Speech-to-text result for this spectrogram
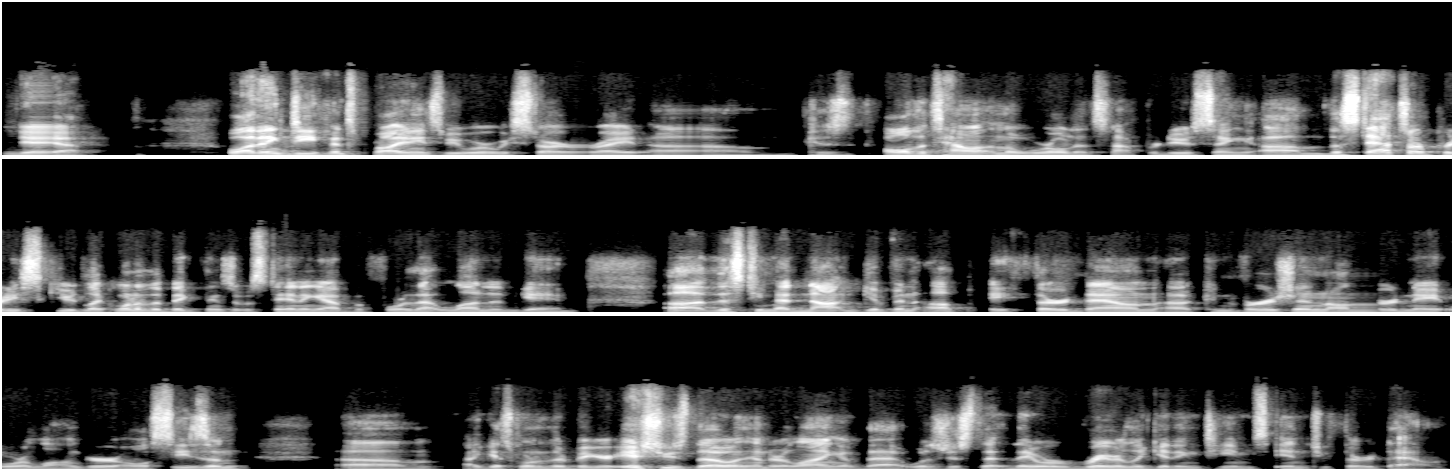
Yeah. Well, I think defense probably needs to be where we start, right? Because um, all the talent in the world, it's not producing. Um, the stats are pretty skewed. Like one of the big things that was standing out before that London game, uh, this team had not given up a third down uh, conversion on third and eight or longer all season. Um, I guess one of their bigger issues, though, and underlying of that was just that they were rarely getting teams into third down.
